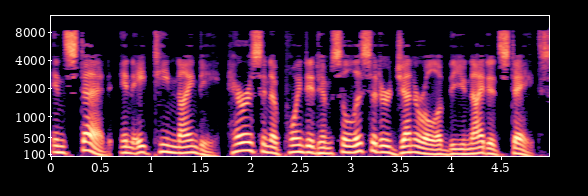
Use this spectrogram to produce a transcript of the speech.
Instead, in 1890, Harrison appointed him Solicitor General of the United States.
